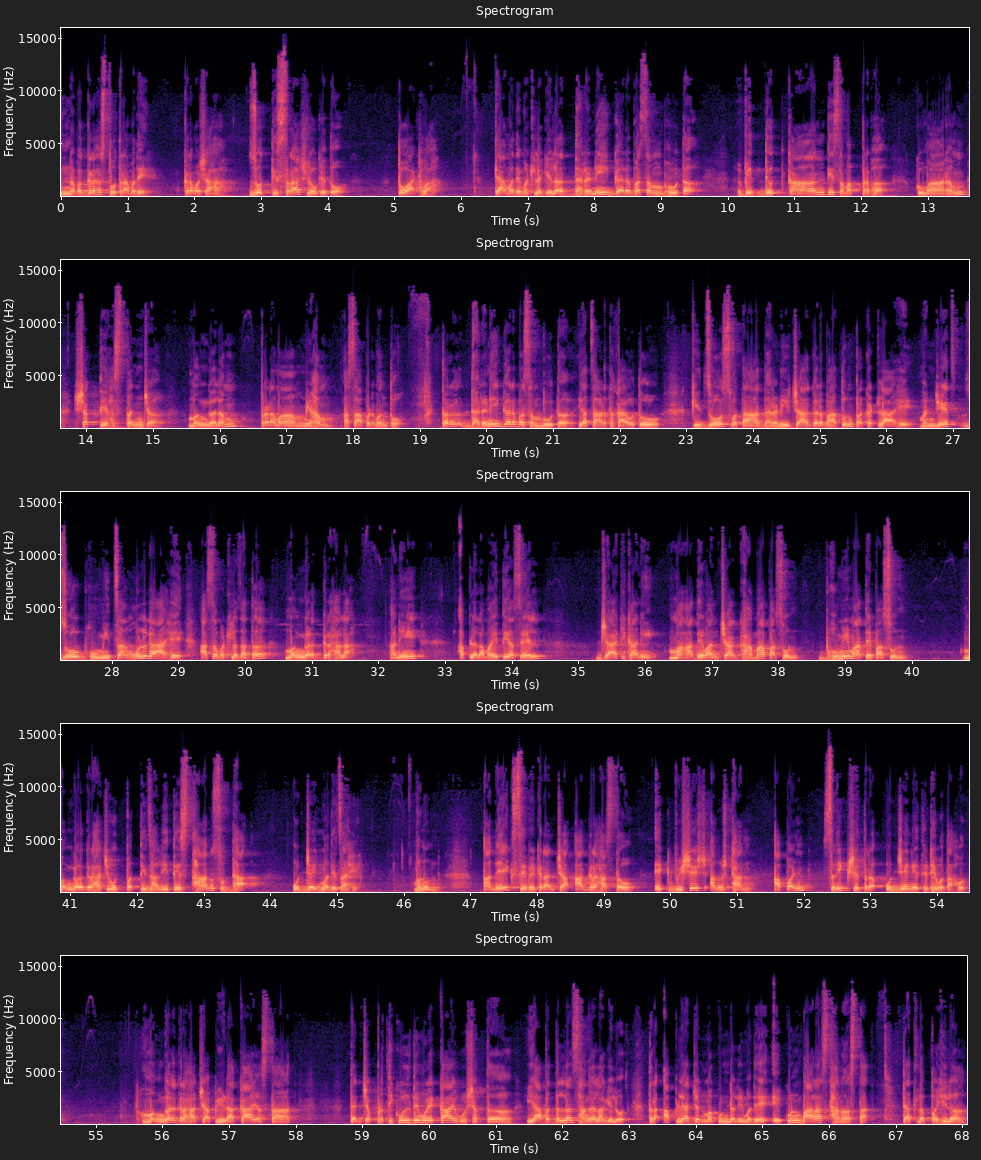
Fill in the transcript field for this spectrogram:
नवग्रह स्तोत्रामध्ये क्रमशः जो तिसरा श्लोक येतो तो आठवा. त्यामध्ये म्हटलं गेलं धरणी गर्भसंभूत विद्युत कांती समप्रभ कुमारम शक्तिहस्तंच मंगलम प्रणमाम्यहम असं आपण म्हणतो. तर धरणी गर्भसंभूत याचा अर्थ काय होतो? की जो स्वतः धरणीच्या गर्भातून प्रकटला आहे म्हणजेच जो भूमीचा मुलगा आहे असं म्हटलं जातं मंगळ ग्रहाला. आणि आपल्याला माहिती असेल ज्या ठिकाणी महादेवांच्या घामापासून भूमीमातेपासून मंगळ ग्रहाची उत्पत्ती झाली ते स्थान सुद्धा उज्जैनमध्येच आहे. म्हणून अनेक सेवेकरांच्या आग्रहास्तव एक विशेष अनुष्ठान आपण श्री क्षेत्र उज्जैन येथे ठेवत आहोत. मंगळ ग्रहाच्या पीडा काय असतात? त्यांच्या प्रतिकूलतेमुळे काय होऊ शकतं? याबद्दल जर सांगायला गेलो तर आपल्या जन्मकुंडलीमध्ये एकूण बारा स्थानं असतात. त्यातलं पहिलं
